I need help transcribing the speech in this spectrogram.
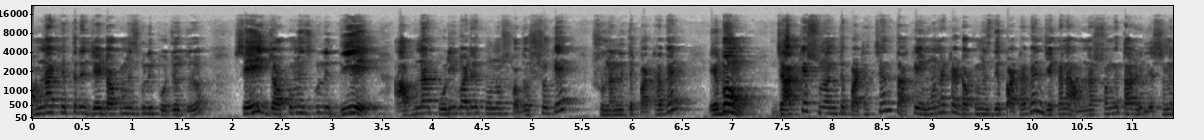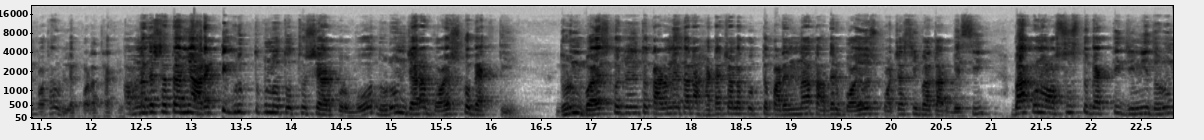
আপনার ক্ষেত্রে যে ডকুমেন্টসগুলি প্রযোজ্য, সেই ডকুমেন্টসগুলি দিয়ে আপনার পরিবারের কোনো সদস্যকে শুনানিতে পাঠাবেন এবং যাকে শুনানিতে পাঠাচ্ছেন তাকে এমন একটা ডকুমেন্টস দিয়ে পাঠাবেন যেখানে আপনার সঙ্গে তার রিলেশনের কথা উল্লেখ করা থাকে। আপনাদের সাথে আমি আরেকটি গুরুত্বপূর্ণ তথ্য শেয়ার করব। ধরুন, যারা বয়স্ক ব্যক্তি ধরুন বয়স্কজনিত কারণে তারা হাঁটাচলা করতে পারেন না, তাদের বয়স পঁচাশি বা তার বেশি, বা কোনো অসুস্থ ব্যক্তি যিনি ধরুন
